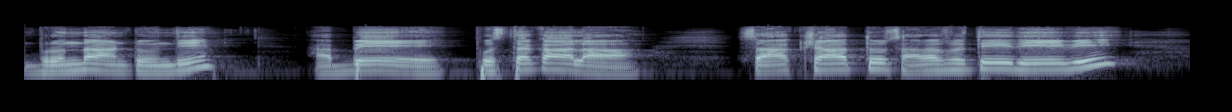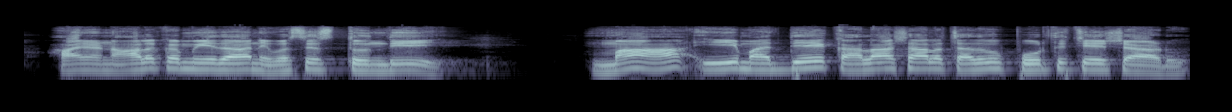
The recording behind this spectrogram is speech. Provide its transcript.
బృంద అంటుంది. అబ్బే పుస్తకాల? సాక్షాత్తు సరస్వతీదేవి ఆయన నాలుక మీద నివసిస్తుంది. మా ఈ మధ్య కళాశాల చదువు పూర్తి చేశాడు.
